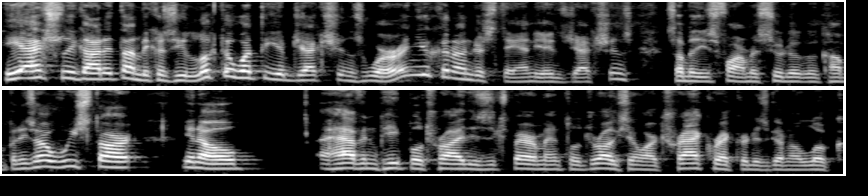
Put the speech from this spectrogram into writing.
He actually got it done because he looked at what the objections were, and you can understand the objections. Some of these pharmaceutical companies, oh, we start, you know, having people try these experimental drugs, you know, our track record is going to look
